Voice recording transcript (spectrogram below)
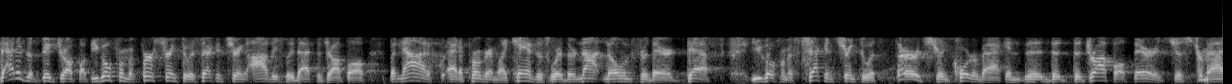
that is a big drop off. You go from a first string to a second string, obviously that's a drop off. But now at a, at a program like Kansas, where they're not known for their depth, you go from a second string to a third string quarterback, and the, the, the drop off there is just dramatic.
